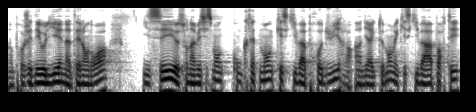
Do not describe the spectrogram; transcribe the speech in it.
un projet d'éolienne à tel endroit, il sait euh, son investissement concrètement, qu'est-ce qu'il va produire, indirectement, mais qu'est-ce qu'il va apporter,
